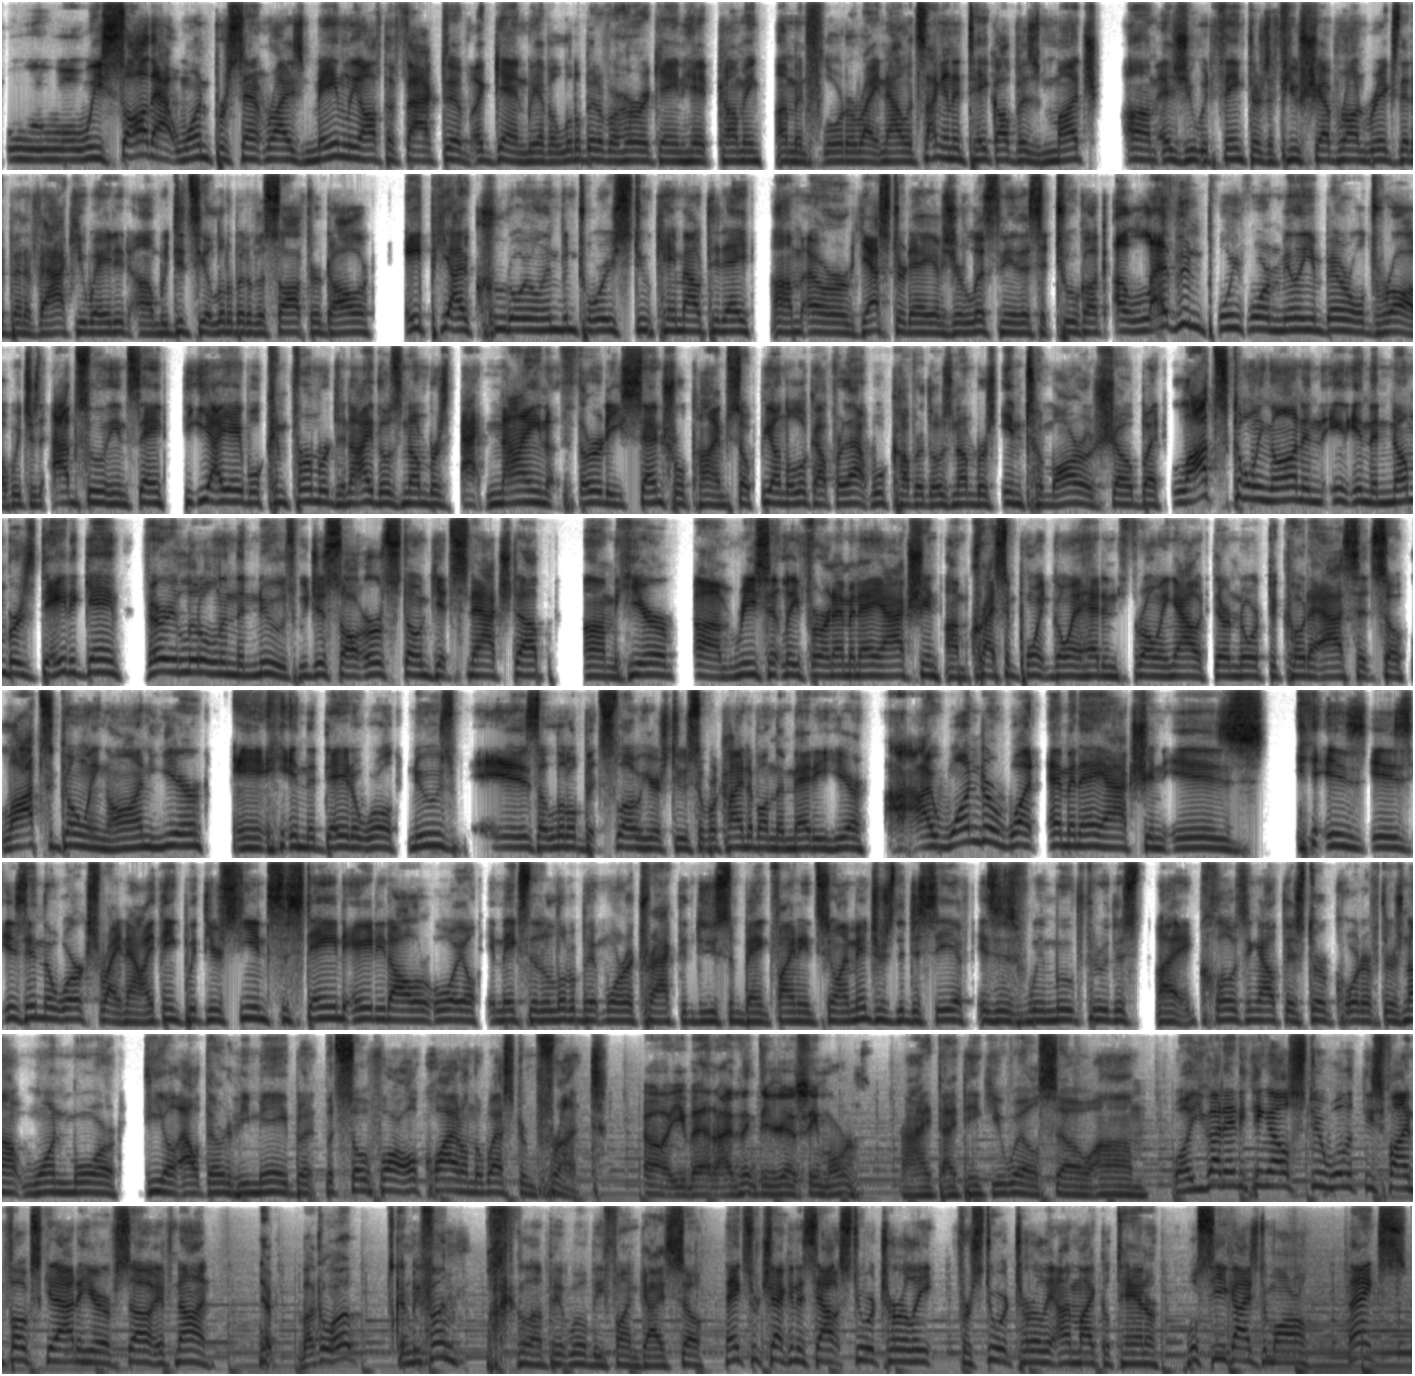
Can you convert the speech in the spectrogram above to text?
We saw that 1% rise mainly off the fact of, again, we have a little bit of a hurricane hit coming um, in Florida right now. It's not going to take off as much um, as you would think. There's a few Chevron rigs that have been evacuated. Um, we did see a little bit of a softer dollar. API crude oil inventory, Stu, came out today um, or yesterday as you're listening to this at two o'clock. 11.4 million barrel draw, which is absolutely insane. The EIA will confirm or deny those numbers at 9:30 Central Time. So be on the lookout for that. We'll cover those numbers in tomorrow's show. But lots going on in, in, in the numbers data game. Very little in the news. We just saw Earthstone get snatched up um, here um, recently for an M&A action. Um, Crescent Point going ahead and throwing out their North Dakota assets. So lots going on here in, the data world. News is a little bit slow here, Stu. So we're kind of on the medi here. I, I wonder what M&A action is is is is in the works right now. I think with you're seeing sustained eighty dollar oil, it makes it a little bit more attractive to do some bank finance. So I'm interested to see if is as we move through this uh, closing out this third quarter, if there's not one more deal out there to be made. But but so far, all quiet on the Western Front. Oh, you bet. I think that you're going to see more. I, I think you will. So, um, well, you got anything else, Stu? We'll let these fine folks get out of here. If so, if not, Yep. Buckle up. It's going to be fun. Buckle up. It will be fun, guys. So thanks for checking us out. Stuart Turley. For Stuart Turley, I'm Michael Tanner. We'll see you guys tomorrow. Thanks.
